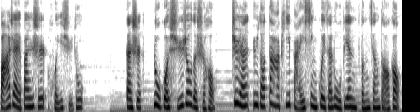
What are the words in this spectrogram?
拔寨班师回许都，但是路过徐州的时候，居然遇到大批百姓跪在路边焚香祷告，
